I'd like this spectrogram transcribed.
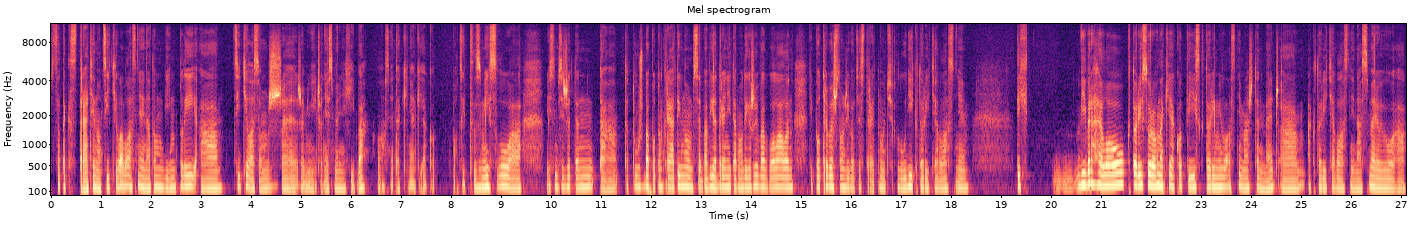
sa tak strateno cítila vlastne aj na tom Gimply a cítila som, že, že mi niečo nesmierne chýba. Vlastne taký nejaký ako pocit zmyslu a myslím si, že ten, tá, tá túžba po tom kreatívnom seba vyjadrení tam odjak živa bola, len ty potrebuješ v tom živote stretnúť ľudí, ktorí ťa vlastne tých vyvrhelov, ktorí sú rovnakí ako ty, s ktorými vlastne máš ten meč a, a ktorí ťa vlastne nasmerujú a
